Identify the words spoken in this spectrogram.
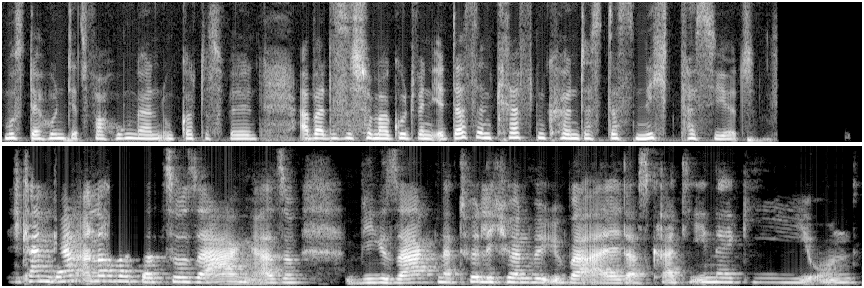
muss der Hund jetzt verhungern, um Gottes Willen. Aber das ist schon mal gut, wenn ihr das entkräften könnt, dass das nicht passiert. Ich kann gerne auch noch was dazu sagen. Also, wie gesagt, natürlich hören wir überall, dass gerade die Energie und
